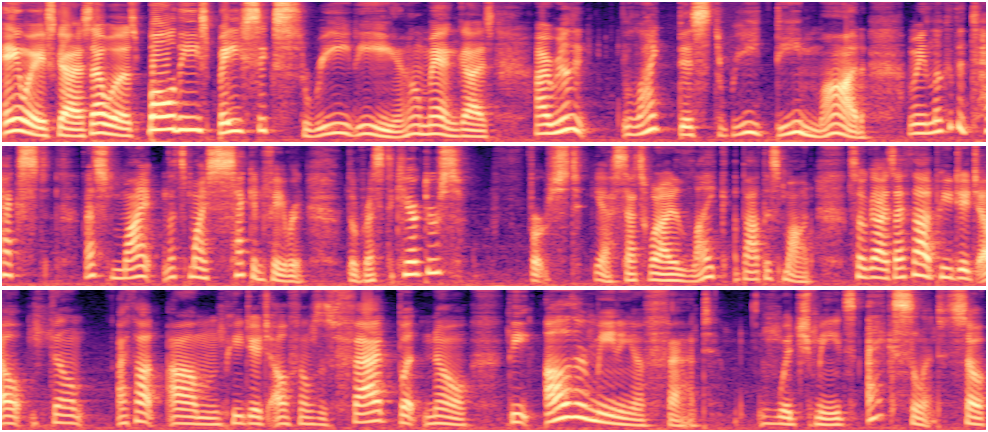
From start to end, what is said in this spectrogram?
Anyways, guys, that was Baldi's Basics 3D. Oh man, guys, I really like this 3D mod. I mean, look at the text. That's my that's my second favorite. The rest of the characters, first. Yes, that's what I like about this mod. So guys, I thought PJHL film I thought um PJHL films is fat, but no. The other meaning of fat, which means excellent. So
